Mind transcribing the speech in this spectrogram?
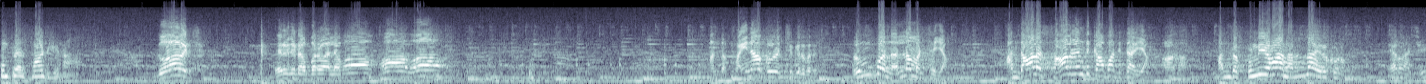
உன் பேர் பாண்டியனா? குட். இருக்கட்டும் பரவாயில்ல வா வா வா. அந்த பைனாக்குள் வச்சுக்கிறவர் ரொம்ப நல்ல மனுஷையா அந்த ஆளை சாவில இருந்து காப்பாத்திட்டாரியா அந்த புண்ணியமா நல்லா இருக்கணும். நேரம் ஆச்சு.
